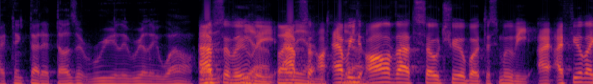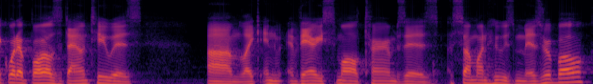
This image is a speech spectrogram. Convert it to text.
I think that it does it really really well. Absolutely. yeah, by the end, every yeah. all of that's so true about this movie. I, I feel like what it boils down to is um like in very small terms is someone who's miserable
